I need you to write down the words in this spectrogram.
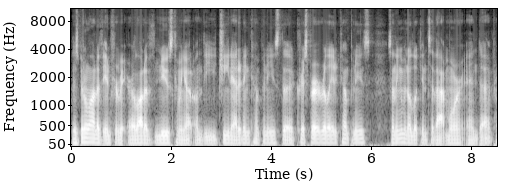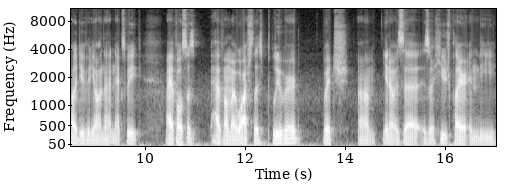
there's been a lot of information or a lot of news coming out on the gene editing companies, the CRISPR related companies. So I think I'm going to look into that more and uh, probably do a video on that next week. I have also have on my watch list Bluebird, which um, you know, is a is a huge player in the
